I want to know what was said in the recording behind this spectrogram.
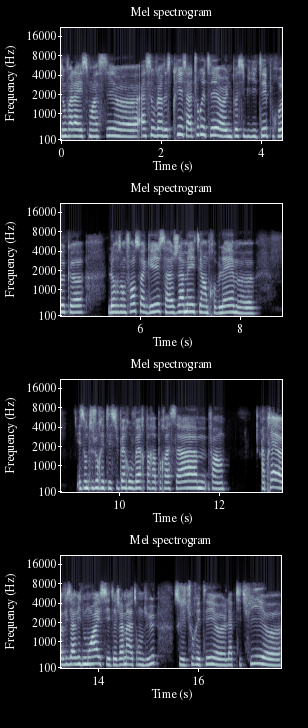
donc voilà ils sont assez euh, assez ouverts d'esprit et ça a toujours été euh, une possibilité pour eux que leurs enfants soient gays. Ça a jamais été un problème. euh, ils ont toujours été super ouverts par rapport à ça. Enfin après, euh, vis-à-vis de moi, ils s'y jamais attendus. Parce que j'ai toujours été euh, la petite fille euh,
